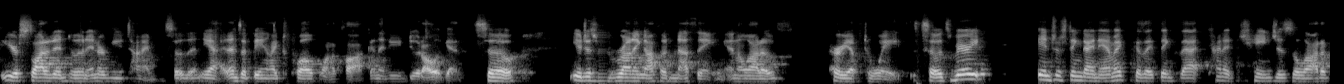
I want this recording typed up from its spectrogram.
you're slotted into an interview time. So then, yeah, it ends up being like 12, 1 o'clock, and then you do it all again. So you're just running off of nothing and a lot of hurry up to wait. So it's very interesting dynamic because I think that kind of changes a lot of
